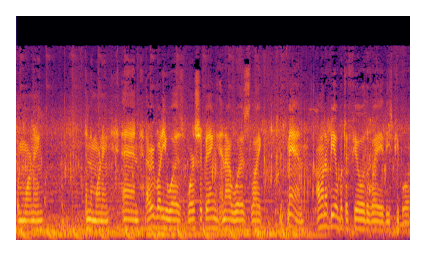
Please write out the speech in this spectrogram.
the morning, in the morning, and everybody was worshiping, and I was like, man, I want to be able to feel the way these people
